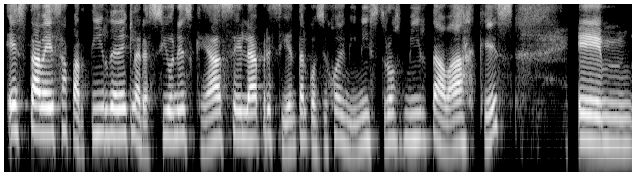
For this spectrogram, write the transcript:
esta vez a partir de declaraciones que hace la presidenta del Consejo de Ministros, Mirta Vázquez, Em,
